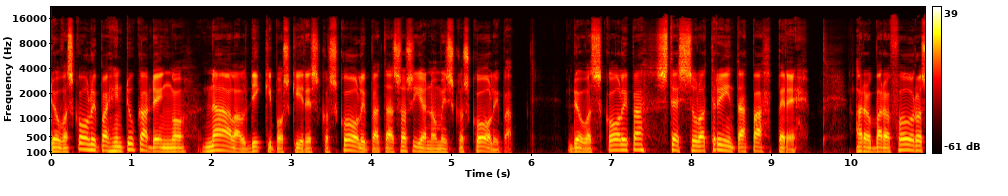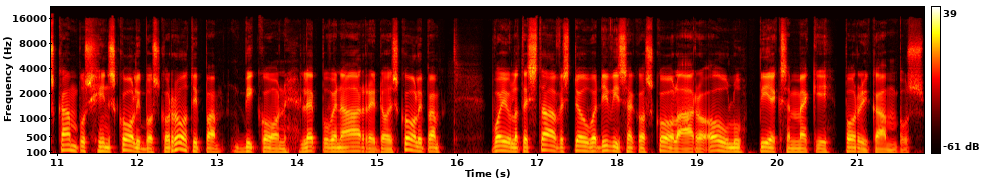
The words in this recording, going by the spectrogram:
Dova skoolipahin tukadengo naalal dikkiposkiresko skoolipa ta sosianomisko skoolipa – Dovas skolipa, stessula triinta pahpere. Arobaroforos campus hin skolibosko rootipa, bikoon leppuvena arre doi skolipa, vojulla testaaves dova divisako skola aro Oulu, Pieksämäki, Pori kampus.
